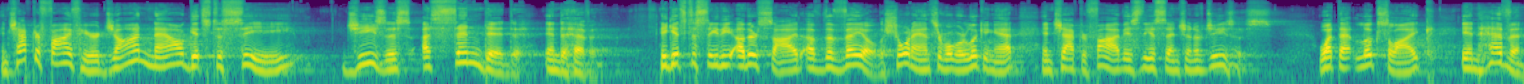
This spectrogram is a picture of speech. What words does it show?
In chapter 5 here, John now gets to see Jesus ascended into heaven. He gets to see the other side of the veil. The short answer, what we're looking at in chapter 5, is the ascension of Jesus. What that looks like in heaven.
